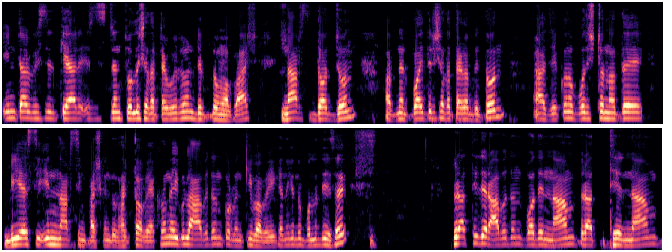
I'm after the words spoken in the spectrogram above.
intensive care assistant চল্লিশ হাজার টাকা বেতন ডিপ্লোমা পাস নার্স দশজন, আপনার পঁয়ত্রিশ হাজার টাকা বেতন। আর যে কোনো প্রতিষ্ঠান হতে বিএসসি ইন নার্সিং পাস কিন্তু থাকতে হবে। এখন এইগুলো আবেদন করবেন কীভাবে? এখানে কিন্তু বলে দিয়েছে, প্রার্থীদের আবেদন পদের নাম, প্রার্থীর নাম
